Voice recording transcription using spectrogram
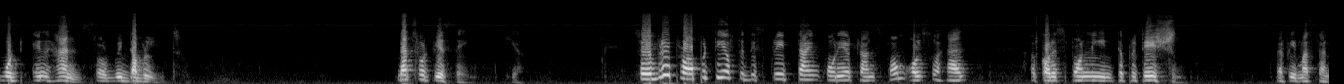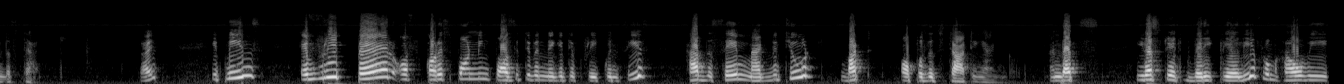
would enhance or be doubled. That is what we are saying here. So, every property of the discrete time Fourier transform also has a corresponding interpretation that we must understand, right. It means every pair of corresponding positive and negative frequencies have the same magnitude, but opposite starting angle and that is illustrated very clearly from how we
